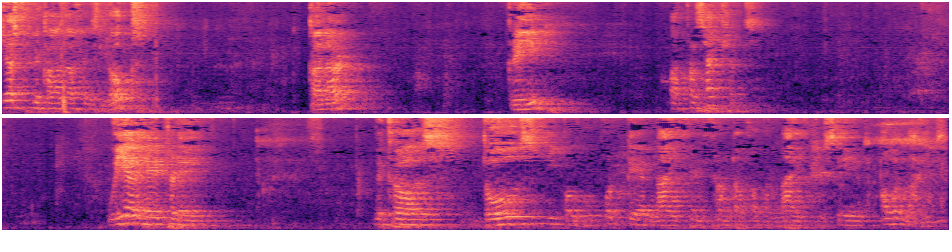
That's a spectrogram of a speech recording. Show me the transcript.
Just because of his looks, color, creed, or perceptions. We are here today because those people who put their life in front of our life to save our lives,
